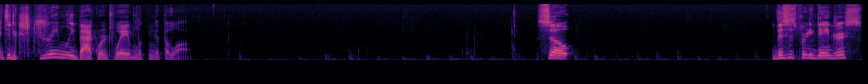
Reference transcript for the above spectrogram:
It's an extremely backwards way of looking at the law. So this is pretty dangerous.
